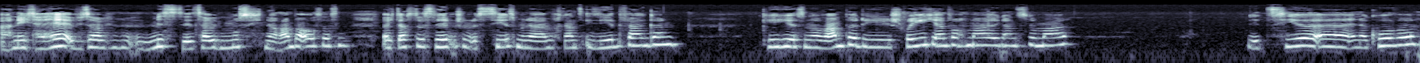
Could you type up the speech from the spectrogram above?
Ach nicht, hä? Wieso habe ich Mist? Jetzt habe ich muss ich eine Rampe auslassen, weil ich dachte, dass da hinten schon das Ziel ist, man da einfach ganz easy hinfahren kann. Okay, hier ist eine Rampe, die springe ich einfach mal ganz normal. Jetzt hier äh, in der Kurve.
